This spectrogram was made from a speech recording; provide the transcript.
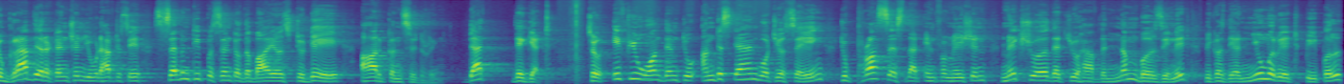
To grab their attention, you would have to say 70% of the buyers today are considering. That they get. So if you want them to understand what you're saying, to process that information, make sure that you have the numbers in it because they are numerate people.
